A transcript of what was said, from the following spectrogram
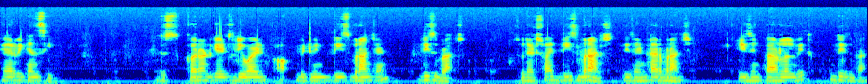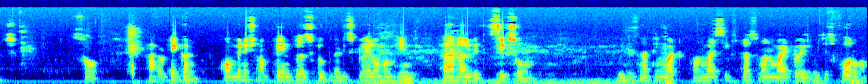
here we can see this current gets divided between this branch and this branch. So that's why this branch this entire branch is in parallel with this branch. So I have taken combination of 10 plus 2 that is 12 ohm in parallel with 6 ohm which is nothing but 1 by 6 plus 1 by 12 which is 4 ohm.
